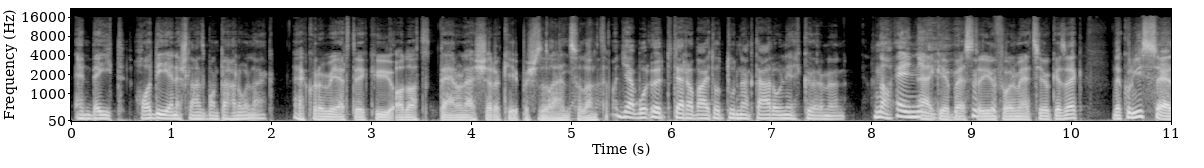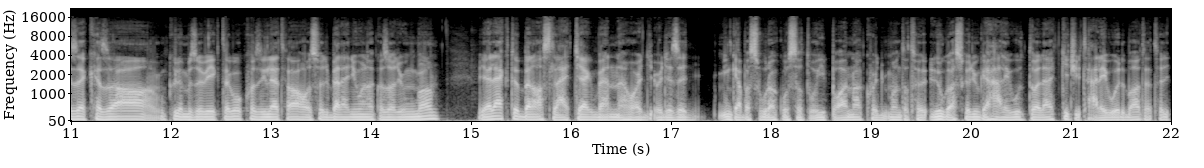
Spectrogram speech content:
Ebbe itt, ha a DNS láncban tárolnák. Ekkora mértékű adat tárolására képes ez a láncolat. Nagyjából 5 terabájtot tudnak tárolni egy körmön. Na, ennyi. Elképesztő információk ezek. De akkor vissza ezekhez a különböző végtagokhoz, illetve ahhoz, hogy belenyúlnak az agyunkba. Ugye a legtöbben azt látják benne, hogy, hogy ez egy inkább a szórakoztató iparnak, hogy mondtad, hogy rugaszkodjunk a Hollywoodtól, de egy kicsit Hollywoodba, tehát hogy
